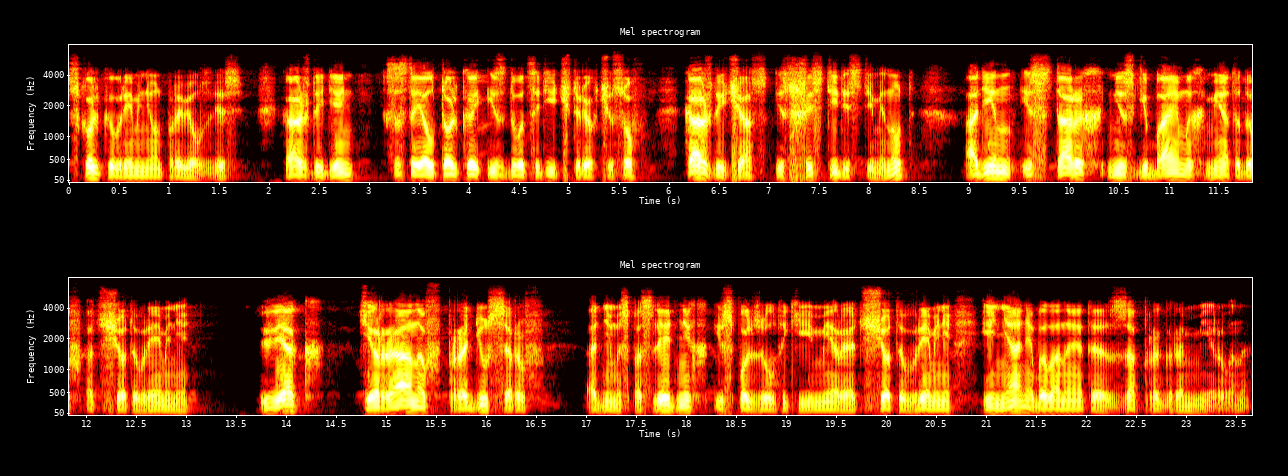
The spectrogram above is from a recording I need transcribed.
сколько времени он провел здесь. Каждый день состоял только из 24 часов, каждый час из 60 минут, один из старых несгибаемых методов отсчета времени. Век тиранов-продюсеров – Одним из последних использовал такие меры отсчета времени, и няня была на это запрограммирована.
